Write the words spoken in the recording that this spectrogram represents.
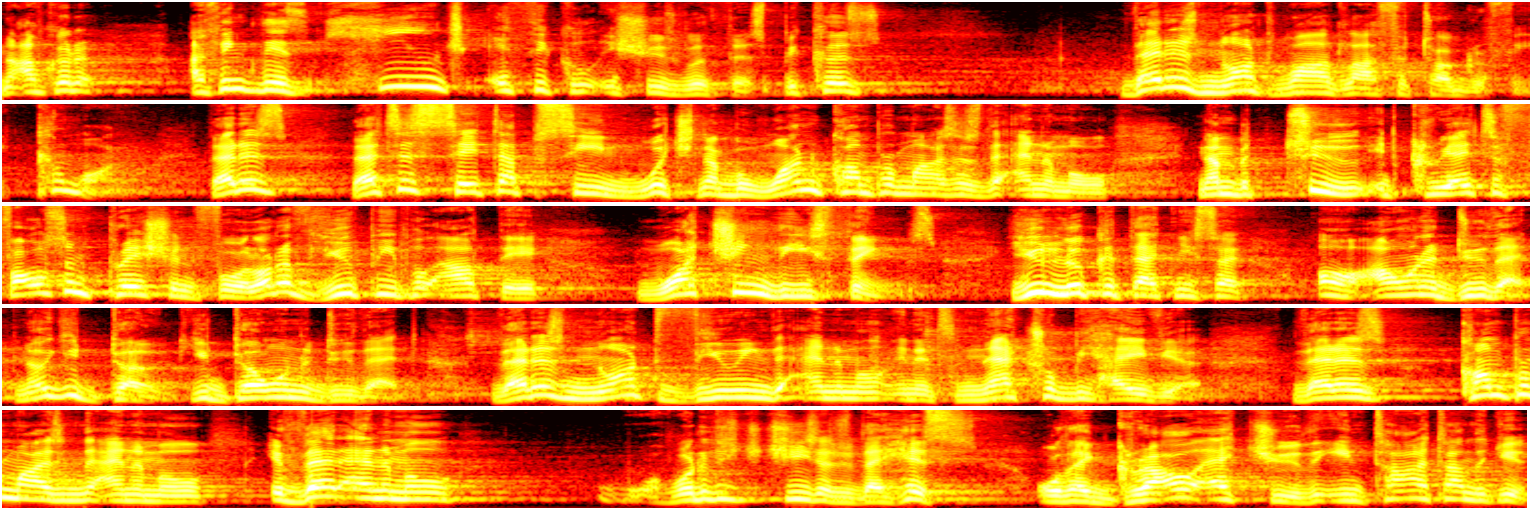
Now, I've got to, I think there's huge ethical issues with this because that is not wildlife photography. Come on. That is, that's a set-up scene which, number one, compromises the animal. Number two, it creates a false impression for a lot of you people out there watching these things. You look at that and you say, oh, I want to do that. No, you don't. You don't want to do that. That is not viewing the animal in its natural behavior. That is compromising the animal. If that animal, what you choose do? They hiss or they growl at you the entire time that you,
